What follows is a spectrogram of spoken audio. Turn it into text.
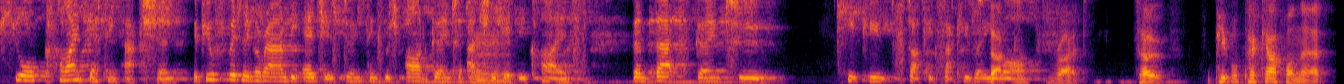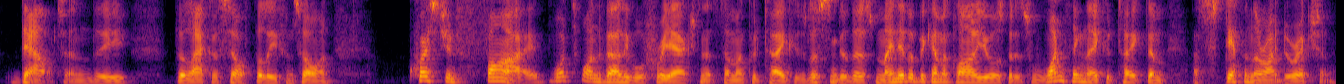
pure client getting action, if you're fiddling around the edges doing things which aren't going to actually mm. get you clients, then that's going to keep you stuck exactly where stuck. you are. Right. So people pick up on that doubt and the the lack of self-belief and so on. Question five, what's one valuable free action that someone could take who's listening to this, may never become a client of yours, but it's one thing they could take them a step in the right direction?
